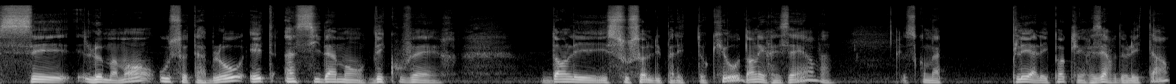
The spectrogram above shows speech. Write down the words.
c'est le moment où ce tableau est incidemment découvert dans les sous-sols du palais de Tokyo, dans les réserves, ce qu'on appelait à l'époque les réserves de l'État.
